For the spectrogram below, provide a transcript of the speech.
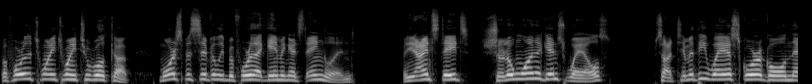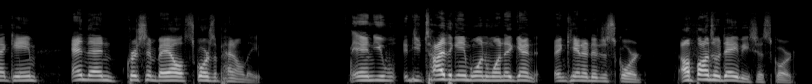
before the 2022 World Cup, more specifically before that game against England. The United States should have won against Wales. We saw Timothy Weah score a goal in that game, and then Christian Bale scores a penalty. And you you tie the game 1 1 again, and Canada just scored. Alfonso Davies just scored.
